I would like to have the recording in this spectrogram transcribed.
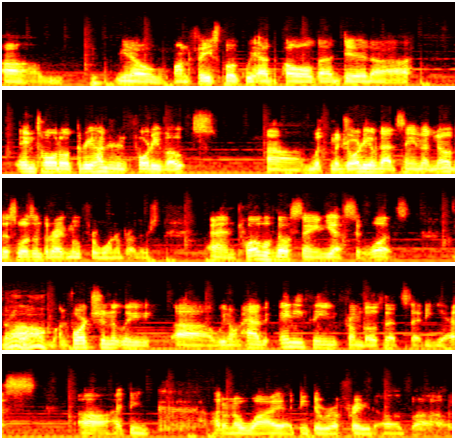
Um, you know, on Facebook, we had the poll that did uh, in total 340 votes, uh, with majority of that saying that no, this wasn't the right move for Warner Brothers, and 12 of those saying yes, it was. Oh wow! Um, unfortunately, uh, we don't have anything from those that said yes. Uh, I think I don't know why. I think they were afraid of uh,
